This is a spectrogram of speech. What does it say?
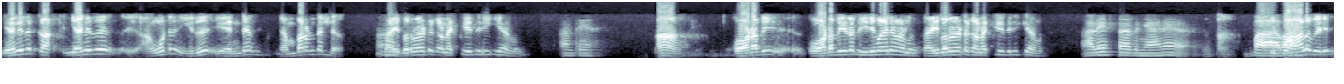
ഞാനിത് ഞാനിത് അങ്ങോട്ട് ഇത് എന്റെ നമ്പർ ഉണ്ടല്ലോ. സൈബറുമായിട്ട് കണക്ട് ചെയ്തിരിക്കുകയാണ്. അതെ ആ കോടതി കോടതിയുടെ തീരുമാനമാണ്. സൈബറുമായിട്ട് കണക്ട് ചെയ്തിരിക്കുകയാണ്. അതെ സാർ ഞാൻ ആൾ വരും.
